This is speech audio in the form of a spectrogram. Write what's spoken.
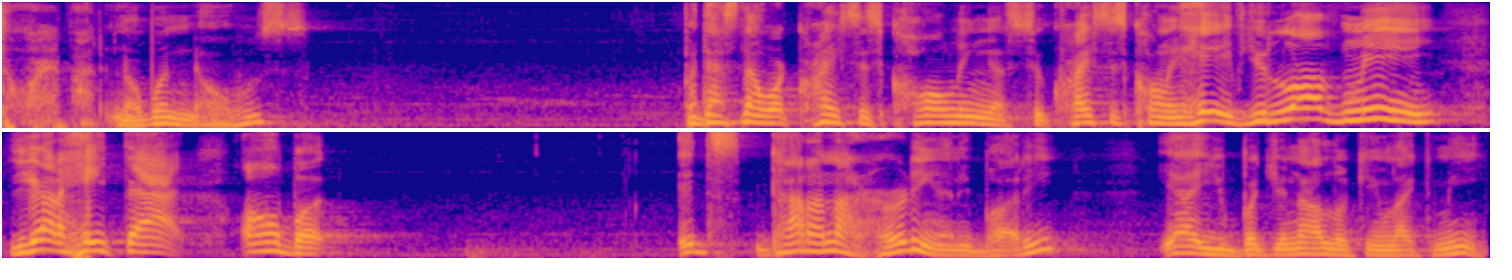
don't worry about it. No one knows. But that's not what Christ is calling us to. Christ is calling, hey, if you love me, you got to hate that. Oh, but it's, God, I'm not hurting anybody. Yeah, you, but you're not looking like me.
